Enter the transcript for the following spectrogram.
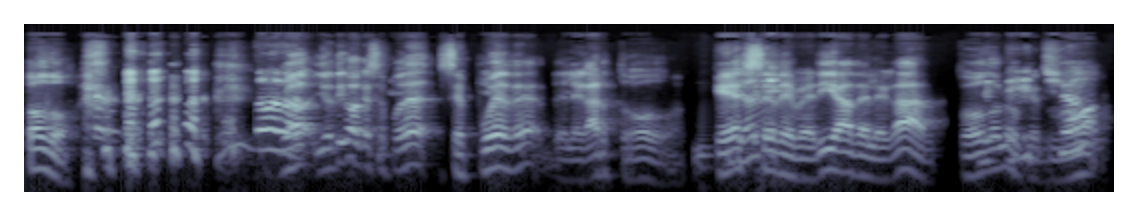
Todo. Yo, digo que se puede, se puede delegar todo. ¿Qué se debería delegar? Todo lo que no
